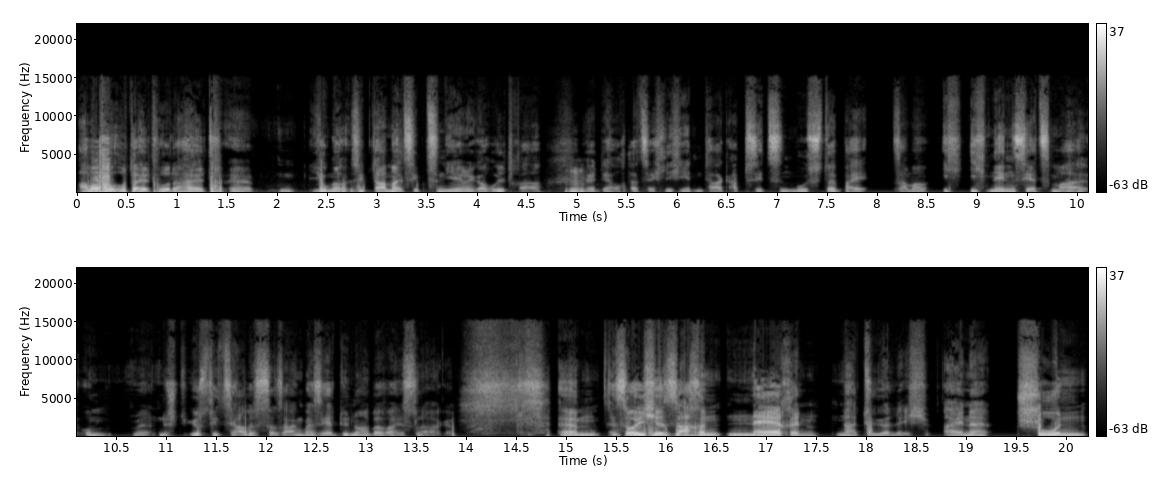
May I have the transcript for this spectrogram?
Aber verurteilt wurde halt äh, ein junger, damals 17-jähriger Ultra, mhm. äh, der auch tatsächlich jeden Tag absitzen musste bei, sagen wir, ich, ich nenne es jetzt mal, um äh, nicht justiziabels zu sagen, bei sehr dünner Beweislage. Ähm, solche Sachen nähren natürlich eine schon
